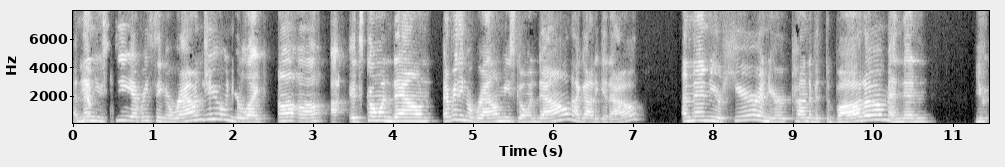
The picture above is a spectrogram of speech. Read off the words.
and then yep. you see everything around you and you're like uh-uh it's going down everything around me is going down i got to get out and then you're here and you're kind of at the bottom and then you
